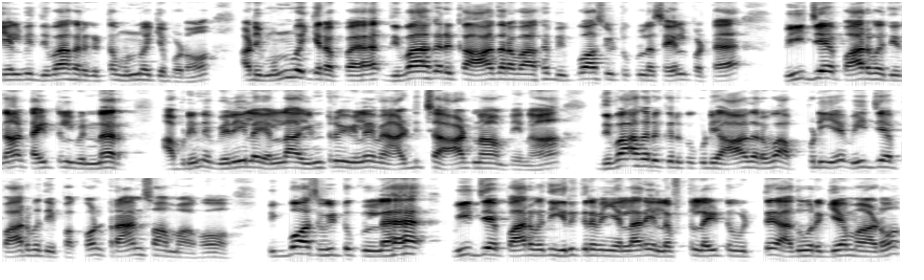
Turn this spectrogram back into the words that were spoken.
கேள்வி திவாகர் கிட்ட முன்வைக்கப்படும். அப்படி முன்வைக்கிறப்ப திவாகருக்கு ஆதரவாக பிக் பாஸ் வீட்டுக்குள்ள செயல்பட்ட விஜே பார்வதி தான் டைட்டில் வின்னர் அப்படின்னு வெளியில எல்லா இன்டர்வியூலையும் இவன் அடிச்சு ஆடினான் அப்படின்னா, திவாகருக்கு இருக்கக்கூடிய ஆதரவு அப்படியே விஜே பார்வதி பக்கம் டிரான்ஸ்ஃபார்ம் ஆகும். பிக் பாஸ் வீட்டுக்குள்ள விஜே பார்வதி இருக்கிறவங்க எல்லாரையும் லெஃப்ட், லைட் விட்டு அது ஒரு கேம் ஆடும்.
